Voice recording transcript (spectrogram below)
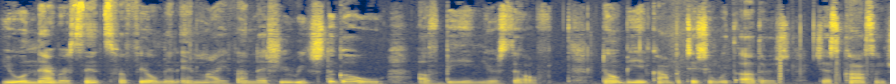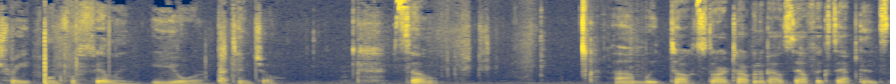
You will never sense fulfillment in life unless you reach the goal of being yourself. Don't be in competition with others. Just concentrate on fulfilling your potential. So, um, we talk, start talking about self acceptance,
